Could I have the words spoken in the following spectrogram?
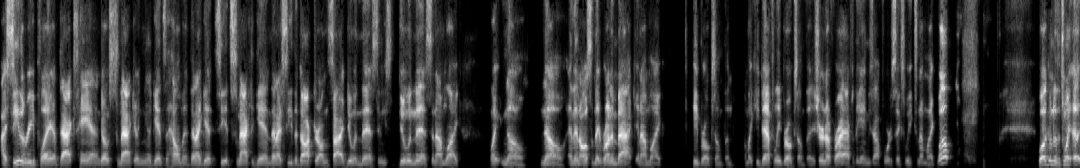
I see the replay of Dak's hand go smacking against the helmet. Then I get see it smacked again. Then I see the doctor on the side doing this, and he's doing this, and I'm like, like no, no. And then all of a sudden they run him back, and I'm like, he broke something. I'm like, he definitely broke something. And sure enough, right after the game, he's out four to six weeks, and I'm like, well. Welcome to the 20. Uh,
